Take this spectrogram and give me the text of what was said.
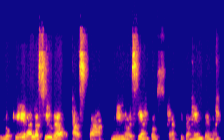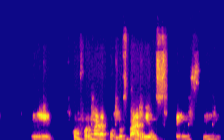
lo que era la ciudad hasta 1900 prácticamente, ¿no? Eh, conformada por los barrios, este,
